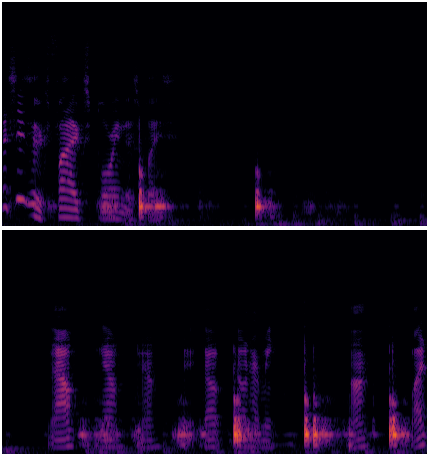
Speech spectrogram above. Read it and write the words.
This is fun exploring this place. No, no, no. Don't, don't hurt me. Huh? What?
